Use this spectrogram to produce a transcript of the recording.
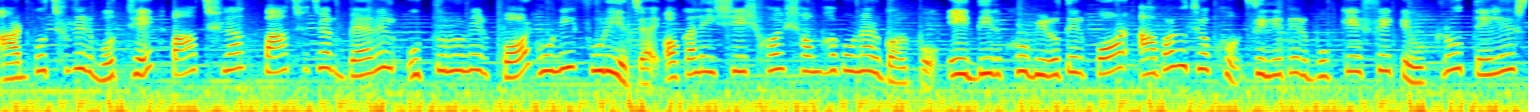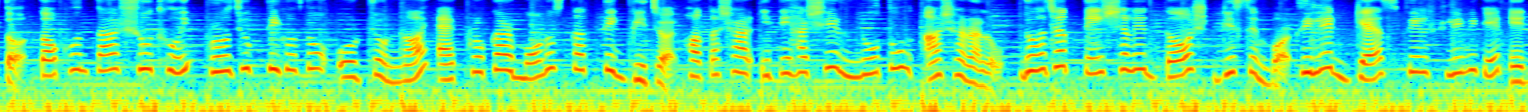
আট বছরের মধ্যে পাঁচ লাখ পাঁচ হাজার ব্যারেল উত্তোলনের পর খনি ফুরিয়ে যায়। অকালেই শেষ হয় সম্ভাবনার গল্প। এই দীর্ঘ বিরতির পর আবারও যখন সিলেটের বুকে ফেটে উঠল তেলের স্তর, তখন তা শুধুই প্রযুক্তিগত অর্জন নয়, এক প্রকার মনস্তাত্ত্বিক বিজয়। হতাশার ইতিহাসে নতুন আশার আলো। দু হাজার তেইশ সালের দশ ডিসেম্বর, সিলেট গ্যাস ফিল্ড লিমিটেড এর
